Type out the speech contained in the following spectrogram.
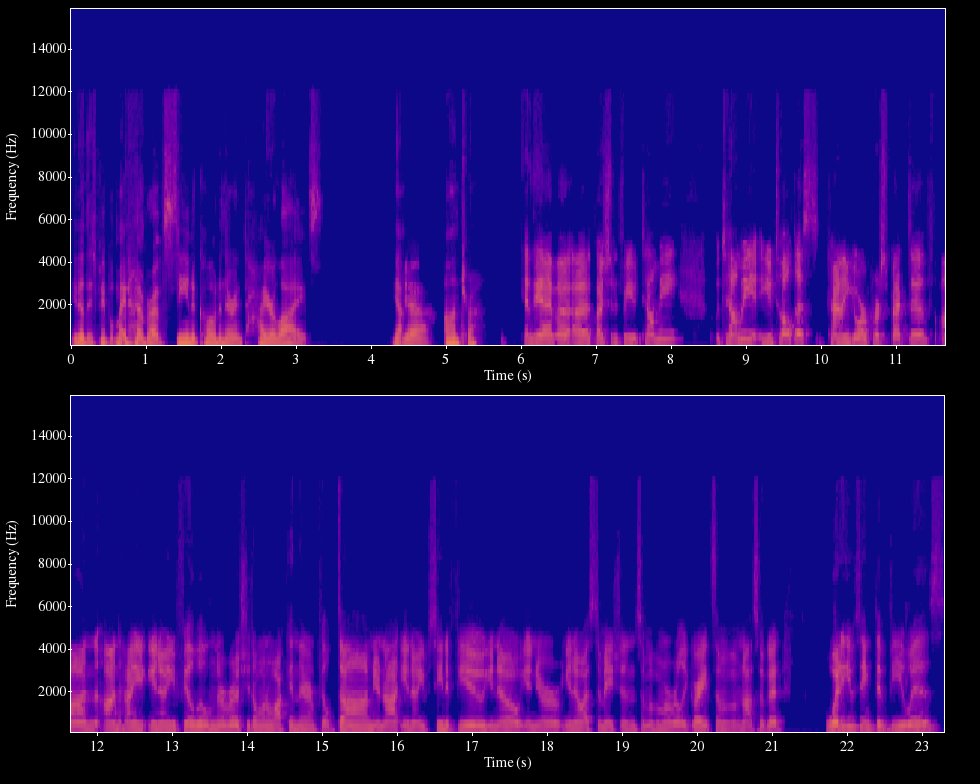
you know these people might never have seen a code in their entire lives. Yeah. Yeah. Andra. kenzie i have a, a question for you. Tell me tell me you told us kind of your perspective on on how you you know you feel a little nervous you don't want to walk in there and feel dumb you're not you know you've seen a few you know in your you know estimation some of them are really great some of them not so good. What do you think the view is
